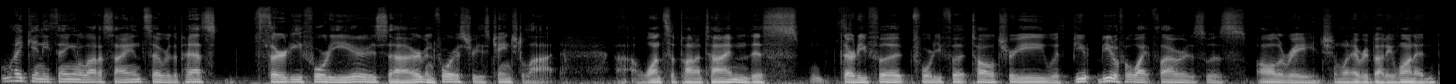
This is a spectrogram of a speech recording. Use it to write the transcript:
like anything in a lot of science, over the past 30, 40 years, uh, urban forestry has changed a lot. Uh, once upon a time, this 30 foot, 40 foot tall tree with beau- beautiful white flowers was all the rage and what everybody wanted.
